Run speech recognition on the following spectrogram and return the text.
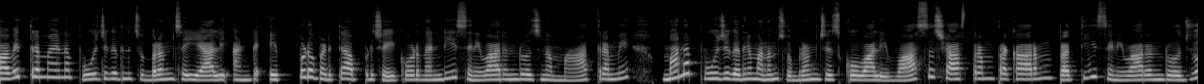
పవిత్రమైన పూజ గదిని శుభ్రం చేయాలి అంటే ఎప్పుడు పడితే అప్పుడు చేయకూడదండి. శనివారం రోజున మాత్రమే మన పూజ గదిని మనం శుభ్రం చేసుకోవాలి. వాస్తుశాస్త్రం ప్రకారం ప్రతి శనివారం రోజు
